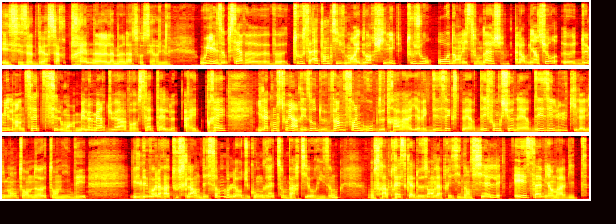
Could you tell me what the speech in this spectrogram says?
Et ses adversaires prennent la menace au sérieux. Oui, ils observent tous attentivement Édouard Philippe, toujours haut dans les sondages. Alors bien sûr, 2027, euh, c'est loin, mais le maire du Havre s'attelle à être prêt. Il a construit un réseau de 25 groupes de travail avec des experts, des fonctionnaires, des élus qu'il alimente en notes, en idées. Il dévoilera tout cela en décembre lors du congrès de son parti Horizon. On sera presque à deux ans de la présidentielle et ça viendra vite.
